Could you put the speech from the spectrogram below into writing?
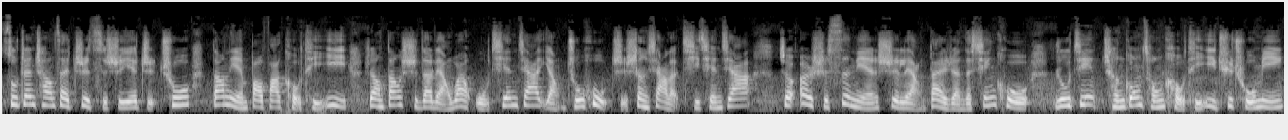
苏贞昌在致辞时也指出，当年爆发口蹄疫，让当时的两万五千家养猪户只剩下了七千家。这二十四年是两代人的辛苦，如今成功从口蹄疫区除名，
